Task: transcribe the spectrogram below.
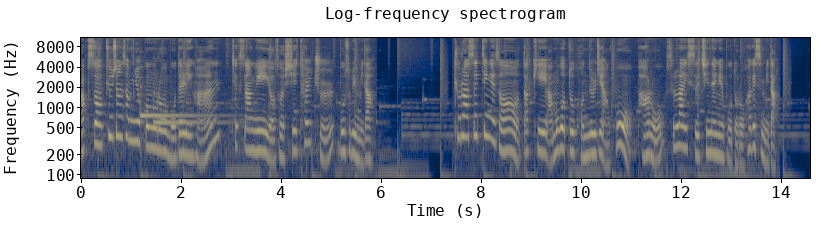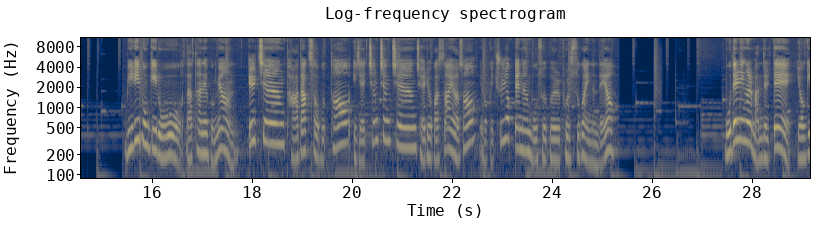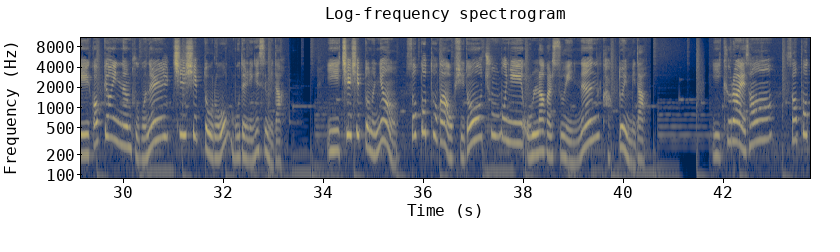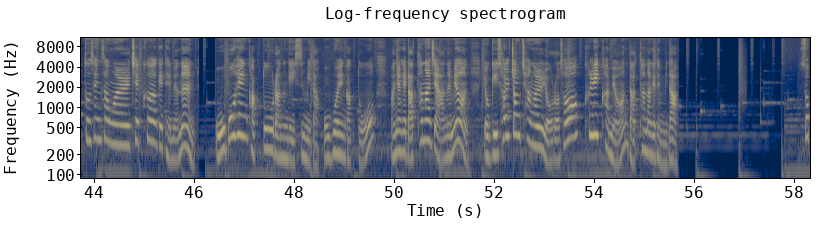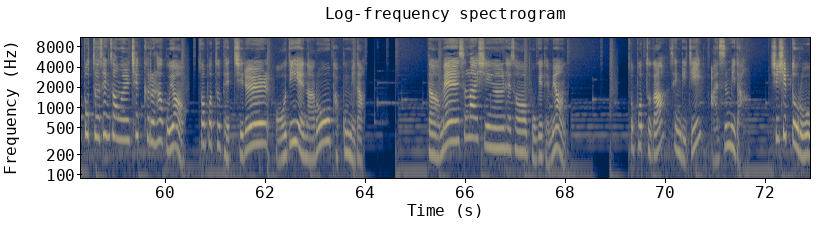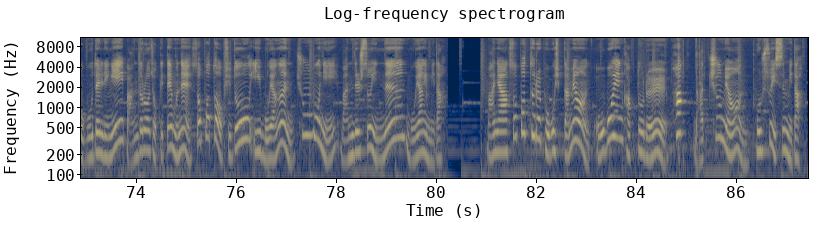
앞서 퓨전 360으로 모델링한 책상 위 6시 탈출 모습입니다. Cura 세팅에서 딱히 아무것도 건들지 않고 바로 슬라이스 진행해 보도록 하겠습니다. 미리 보기로 나타내 보면 1층 바닥서부터 이제 층층층 재료가 쌓여서 이렇게 출력되는 모습을 볼 수가 있는데요. 모델링을 만들 때 여기 꺾여 있는 부분을 70도로 모델링 했습니다. 이 70도는요, 서포터가 없이도 충분히 올라갈 수 있는 각도입니다. 이 Cura에서 support 생성을 체크하게 되면은 overhang 각도라는 게 있습니다. overhang 각도. 만약에 나타나지 않으면 여기 설정 창을 열어서 클릭하면 나타나게 됩니다. support 생성을 체크를 하고요. support 배치를 어디에나로 바꿉니다. 그 다음에 slicing을 해서 보게 되면 support가 생기지 않습니다. 70도로 모델링이 만들어졌기 때문에 서포터 없이도 이 모양은 충분히 만들 수 있는 모양입니다. 만약 support를 보고 싶다면 overhang 각도를 확 낮추면 볼 수 있습니다.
